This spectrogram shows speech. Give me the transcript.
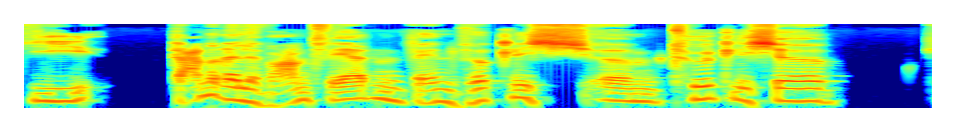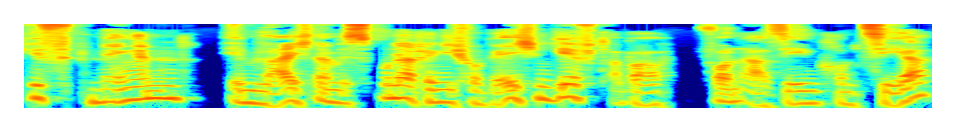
die dann relevant werden, wenn wirklich ähm, tödliche Giftmengen im Leichnam ist, unabhängig von welchem Gift, aber von Arsen kommt's her,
